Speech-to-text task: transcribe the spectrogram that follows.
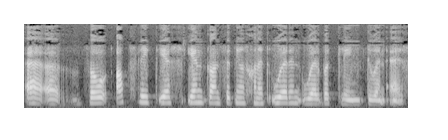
uh, uh wil absoluut eers een kant sit nie ons gaan dit oor en oor beklemtoon is.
